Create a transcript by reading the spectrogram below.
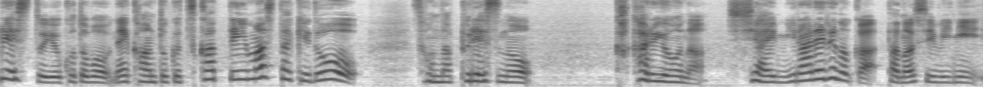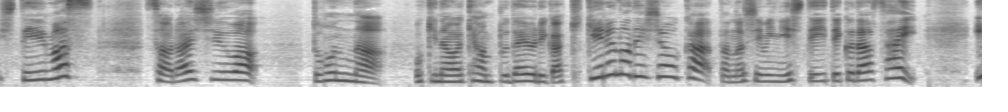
レスという言葉をね監督使っていましたけどそんなプレスのかかるような試合見られるのか楽しみにしています。さあ来週はどんな沖縄キャンプだよりが聞けるのでしょうか楽しみにしていてください。以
